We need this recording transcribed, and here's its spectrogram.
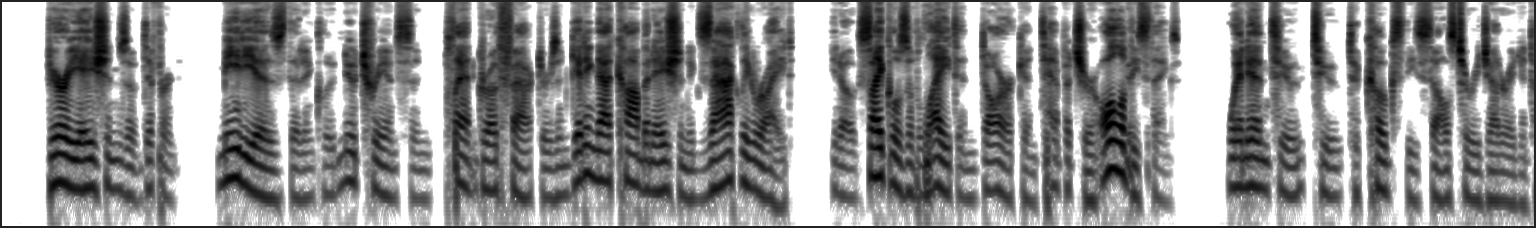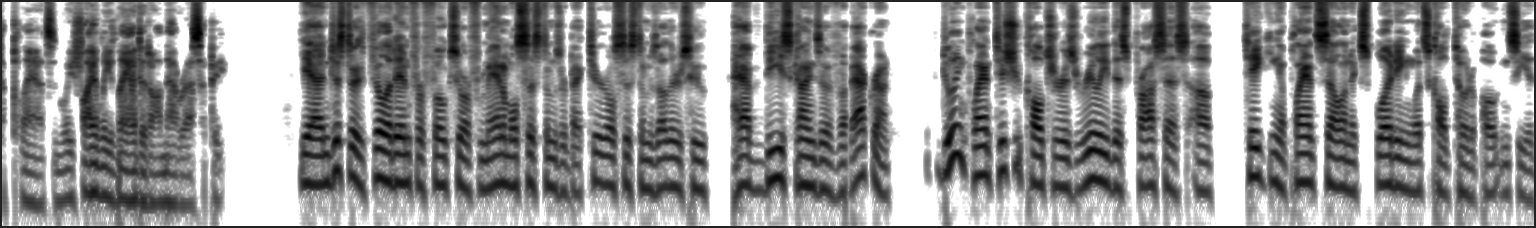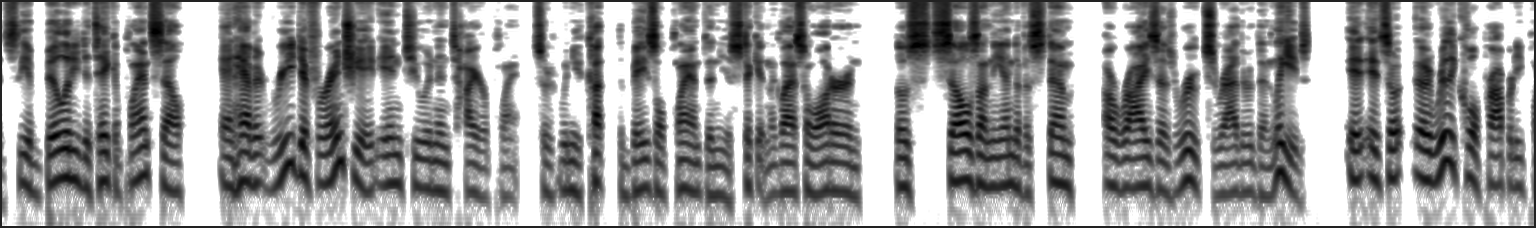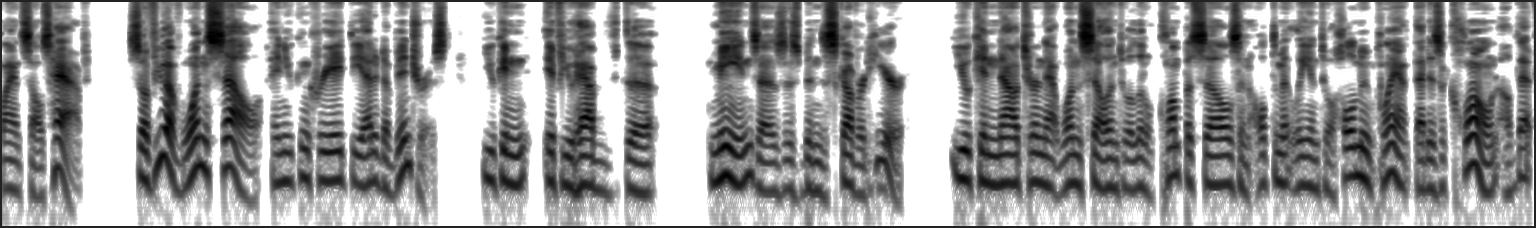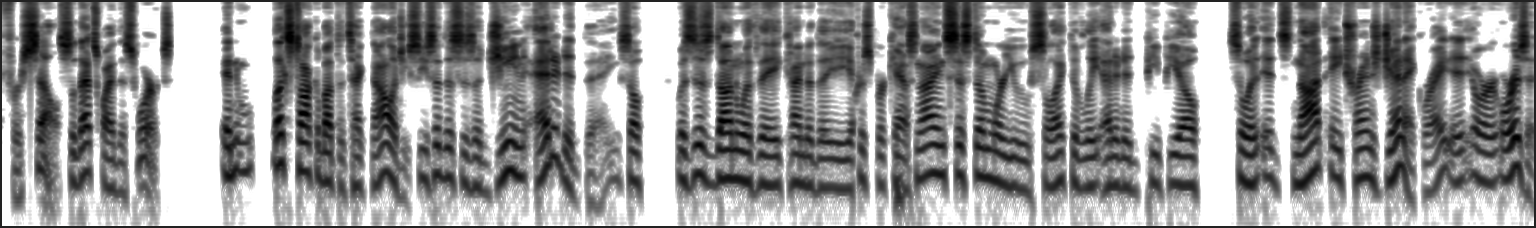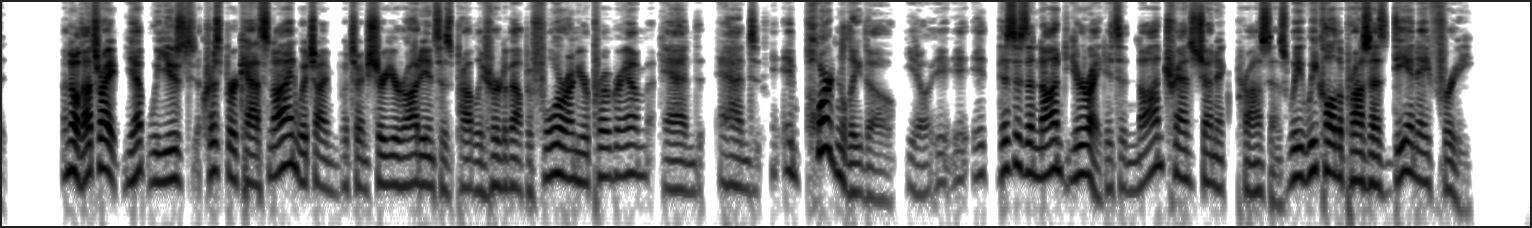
variations of different medias that include nutrients and plant growth factors and getting that combination exactly right you know cycles of light and dark and temperature all of these things went into to to coax these cells to regenerate into plants and we finally landed on that recipe. Yeah and just to fill it in for folks who are from animal systems or bacterial systems others who have these kinds of uh, background doing plant tissue culture is really this process of taking a plant cell and exploiting what's called totipotency. It's the ability to take a plant cell and have it redifferentiate into an entire plant. So when you cut the basal plant and you stick it in a glass of water and those cells on the end of a stem arise as roots rather than leaves. It, it's a, a really cool property plant cells have. So if you have one cell and you can create the edit of interest, you can, if you have the means, as has been discovered here, you can now turn that one cell into a little clump of cells and ultimately into a whole new plant that is a clone of that first cell. So that's why this works. And let's talk about the technology. So you said this is a gene edited thing. So was this done with a kind of the CRISPR Cas9 system where you selectively edited PPO? So it's not a transgenic, right? It, or or is it? No, that's right. Yep, we used CRISPR-Cas9, which I'm which I'm sure your audience has probably heard about before on your program. And and importantly, though, you know, it, it, this is a non. You're right. It's a non-transgenic process. We we call the process DNA free.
